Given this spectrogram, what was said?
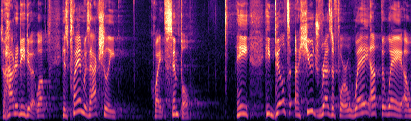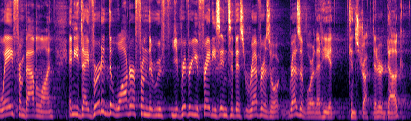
So, how did he do it? Well, his plan was actually quite simple. He, he built a huge reservoir way up the way away from Babylon, and he diverted the water from the river Euphrates into this reservoir that he had constructed or dug.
